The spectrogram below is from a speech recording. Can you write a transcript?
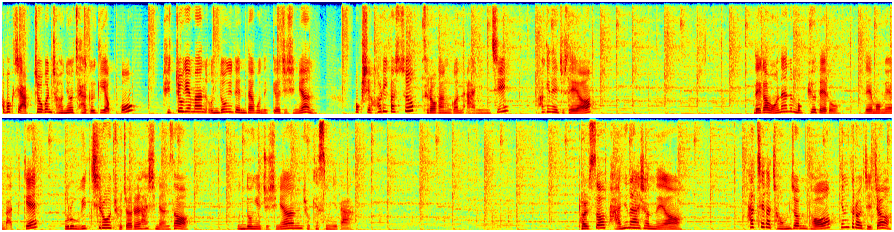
허벅지 앞쪽은 전혀 자극이 없고 뒤쪽에만 운동이 된다고 느껴지시면 혹시 허리가 쑥 들어간 건 아닌지 확인해 주세요. 내가 원하는 목표대로 내 몸에 맞게 무릎 위치로 조절을 하시면서 운동해 주시면 좋겠습니다. 벌써 반이나 하셨네요. 하체가 점점 더 힘들어지죠?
